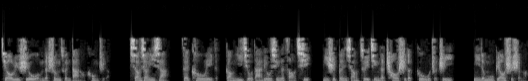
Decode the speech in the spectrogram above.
焦虑是由我们的生存大脑控制的。想象一下，在 COVID- 杠一九大流行的早期，你是奔向最近的超市的购物者之一。你的目标是什么？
